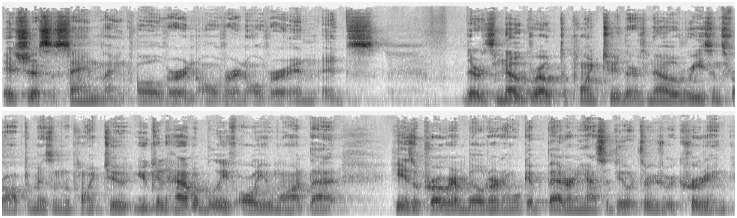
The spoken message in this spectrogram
It's just the same thing over and over and over, and it's there's no growth to point to. There's no reasons for optimism to point to. You can have a belief all you want that he is a program builder and it will get better and he has to do it through recruiting.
